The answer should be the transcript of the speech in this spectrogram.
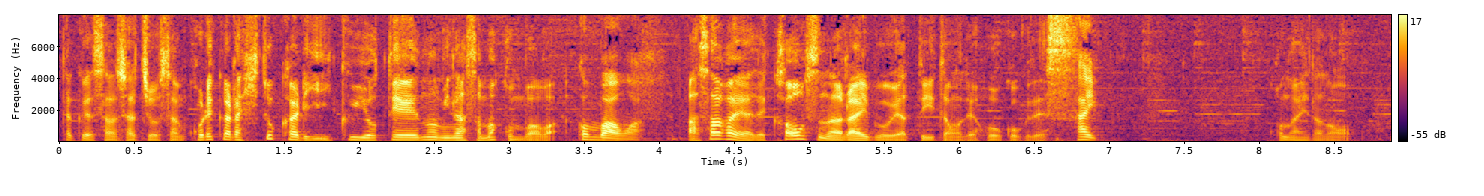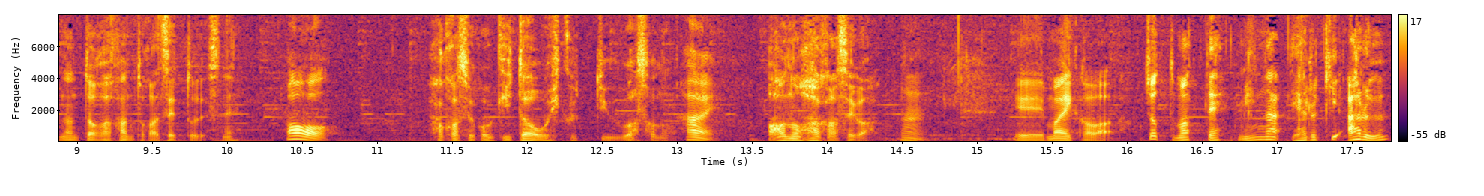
拓也さん社長さんこれから一狩り行く予定の皆様こんばんは。こんばんは。阿佐ヶ谷でカオスなライブをやっていたので報告です、はい。この間のなんとかかんとか Z ですね。おう。博士がギターを弾くっていう噂の。はい。あの博士が、うん。えー、マイカはちょっと待ってみんなやる気ある？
